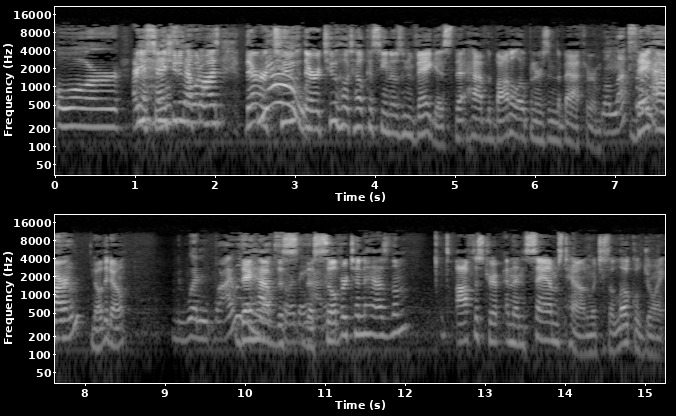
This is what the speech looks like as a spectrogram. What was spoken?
or. Are you serious? hang You didn't know what it was? There are No. two. There are two hotel casinos in Vegas that have the bottle openers in the bathroom. Well, Luxor they has are them. no, they don't. When I was They have Luxor, the they the. Silverton has them. It's off the strip, and then Sam's Town, which is a local joint,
